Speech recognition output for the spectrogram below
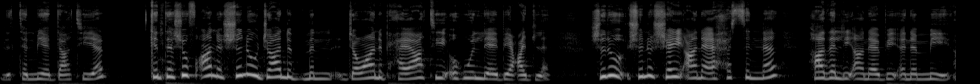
للتنمية الذاتية كنت أشوف أنا شنو جانب من جوانب حياتي هو اللي أبي أعدله شنو شنو الشيء أنا أحس إنه هذا اللي أنا أبي أنميه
